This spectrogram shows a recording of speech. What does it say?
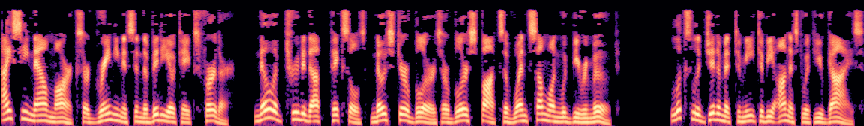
I see now marks or graininess in the videotapes further. No obtruded up pixels, no stir blurs or blur spots of when someone would be removed. Looks legitimate to me to be honest with you guys.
